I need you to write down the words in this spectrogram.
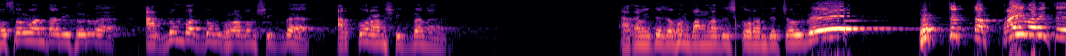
মুসলমান দাবি করবে, আগডম বাগডম ঘোলাডম শিখবে, আর কোরআন শিখবে না। আগামীতে যখন বাংলাদেশ কোরআন দিয়ে চলবে, প্রত্যেকটা প্রাইমারিতে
